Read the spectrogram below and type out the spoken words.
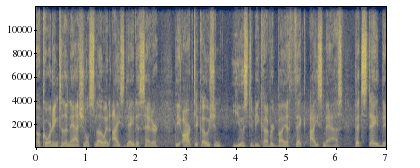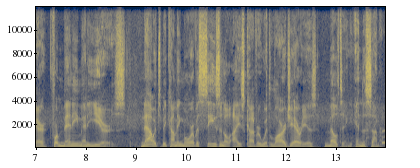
According to the National Snow and Ice Data Center, the Arctic Ocean used to be covered by a thick ice mass that stayed there for many, many years. Now it's becoming more of a seasonal ice cover with large areas melting in the summer.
